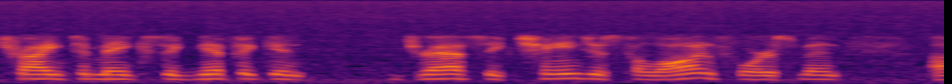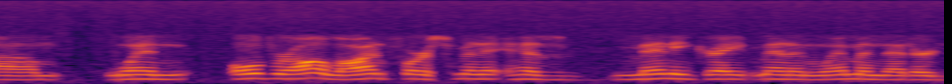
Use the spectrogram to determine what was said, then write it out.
trying to make significant drastic changes to law enforcement um, when overall law enforcement has many great men and women that are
